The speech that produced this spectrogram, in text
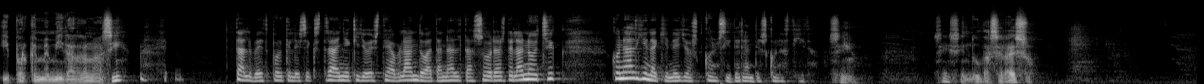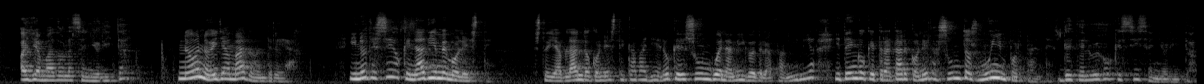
¿Y por qué me miraran así? Tal vez porque les extrañe que yo esté hablando a tan altas horas de la noche con alguien a quien ellos consideran desconocido. Sí, sí, sin duda será eso. ¿Ha llamado la señorita? No, no he llamado, Andrea. Y no deseo que nadie me moleste. Estoy hablando con este caballero que es un buen amigo de la familia y tengo que tratar con él asuntos muy importantes. Desde luego que sí, señorita.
